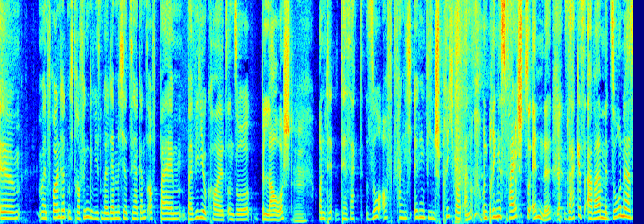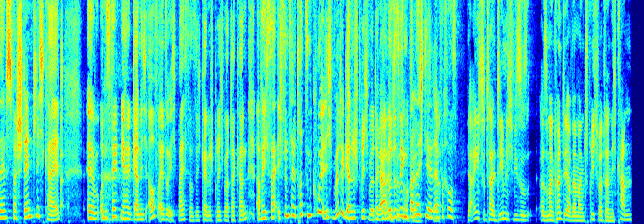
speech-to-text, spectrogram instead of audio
Ähm, mein Freund hat mich darauf hingewiesen, weil der mich jetzt ja ganz oft beim, bei Videocalls und so belauscht. Und der, sagt, so oft fange ich irgendwie ein Sprichwort an und bringe es falsch zu Ende, sag es aber mit so einer Selbstverständlichkeit. Ähm, und es fällt mir halt gar nicht auf. Also ich weiß, dass ich keine Sprichwörter kann, aber ich sag, ich finde es halt trotzdem cool. Ich würde gerne Sprichwörter Ja, können ich und deswegen baller ich die halt Ja. einfach raus. Ja, eigentlich total dämlich, wie so. Also, man könnte ja, wenn man Sprichwörter nicht kann,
